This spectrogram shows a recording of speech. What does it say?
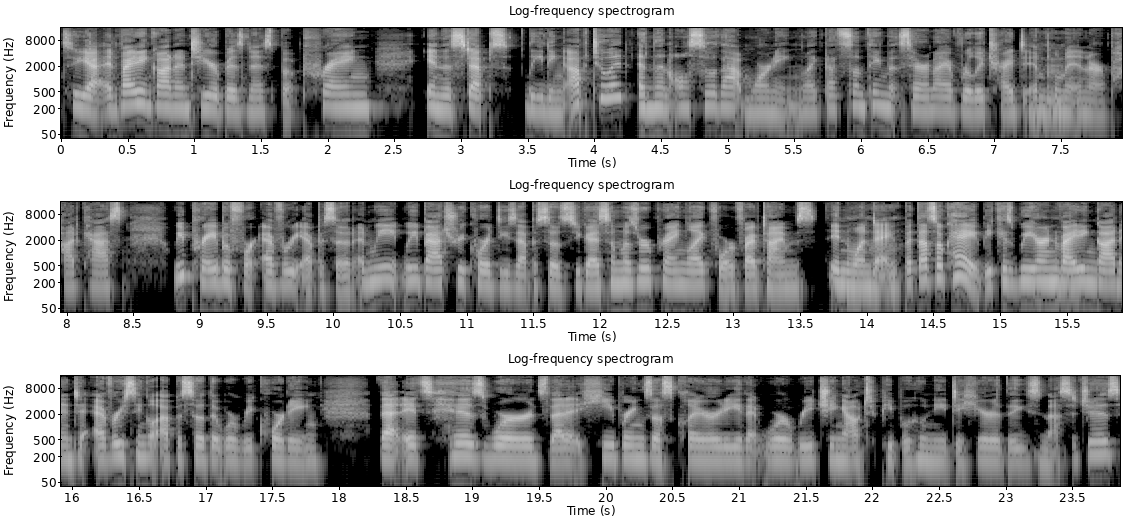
So, yeah, inviting God into your business, but praying in the steps leading up to it. And then also that morning. Like, that's something that Sarah and I have really tried to Mhm. implement in our podcast. We pray before every episode and we we batch record these episodes. So you guys sometimes we're praying like four or five times in one day, Mhm. but that's okay because we are Mhm. inviting God into every single episode that we're recording, that it's his words, that it, he brings us clarity, that we're reaching out to people who need to hear these messages.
